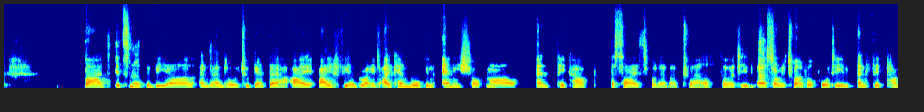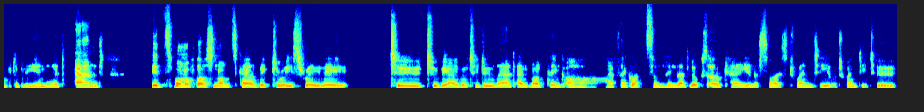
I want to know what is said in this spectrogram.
But it's not the be all and end all to get there. I, I feel great. I can walk in any shop now and pick up a size whatever 12 13 uh, sorry 12 or 14 and fit comfortably in it. And it's one of those non-scale victories really to to be able to do that and not think oh have they got something that looks okay in a size 20 or 22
